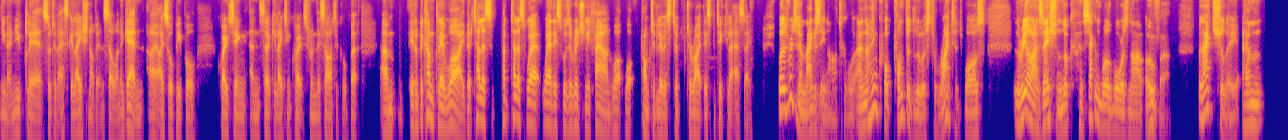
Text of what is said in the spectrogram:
you know, nuclear sort of escalation of it, and so on. Again, I, I saw people quoting and circulating quotes from this article, but um, it'll become clear why. But tell us tell us where where this was originally found. What what prompted Lewis to to write this particular essay? Well, it was originally a magazine article. And I think what prompted Lewis to write it was the realization look, the Second World War is now over. But actually, um,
